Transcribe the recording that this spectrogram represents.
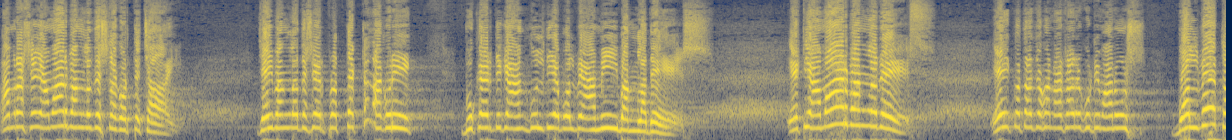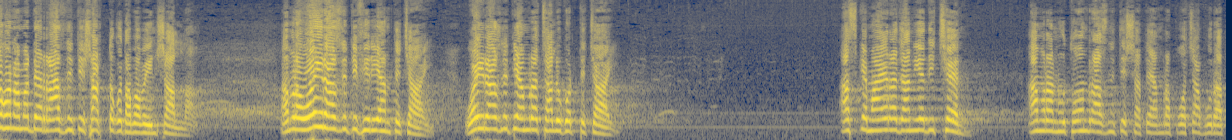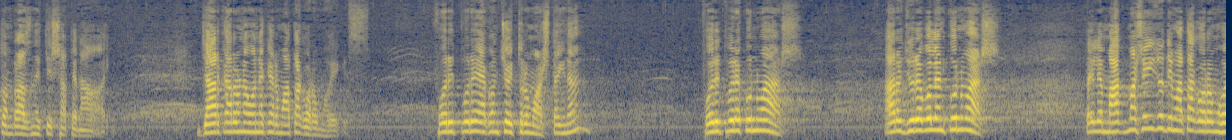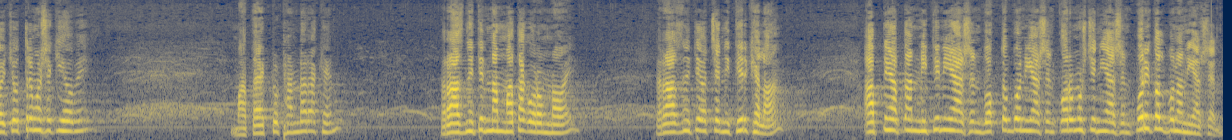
আমরা সেই আমার বাংলাদেশটা করতে চাই। যেই বাংলাদেশের প্রত্যেকটা নাগরিক বুকের দিকে আঙ্গুল দিয়ে বলবে আমি বাংলাদেশ। এটি আমার বাংলাদেশ। এই কথা যখন আঠারো কোটি মানুষ বলবে, তখন আমাদের রাজনীতি সার্থকতা পাবে ইনশাল্লাহ আমরা ওই রাজনীতি ফিরিয়ে আনতে চাই, ওই রাজনীতি আমরা চালু করতে চাই। আজকে মায়েরা জানিয়ে দিচ্ছেন, আমরা নতুন রাজনীতির সাথে, আমরা পচা পুরাতন রাজনীতির সাথে নাই। যার কারণে অনেকের মাথা গরম হয়ে গেছে। ফরিদপুরে এখন চৈত্র মাস, তাই না? ফরিদপুরে কোন মাস? আর জুড়ে বলেন, কোন মাস? তাইলে মাঘ মাসেই যদি মাথা গরম হয়, চৈত্র মাসে কি হবে? মাথা একটু ঠান্ডা রাখেন। রাজনীতির নাম মাথা গরম নয়। রাজনীতি হচ্ছে নীতির খেলা। আপনি আপনার নীতি নিয়ে আসেন, বক্তব্য নিয়ে আসেন, কর্মসূচি নিয়ে আসেন, পরিকল্পনা নিয়ে আসেন,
